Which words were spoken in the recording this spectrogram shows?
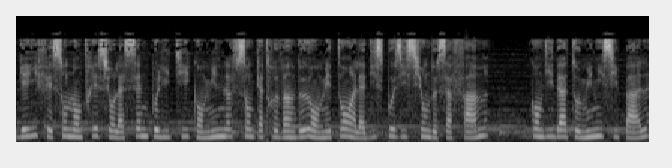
Guéhi fait son entrée sur la scène politique en 1982 en mettant à la disposition de sa femme, candidate au municipal,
